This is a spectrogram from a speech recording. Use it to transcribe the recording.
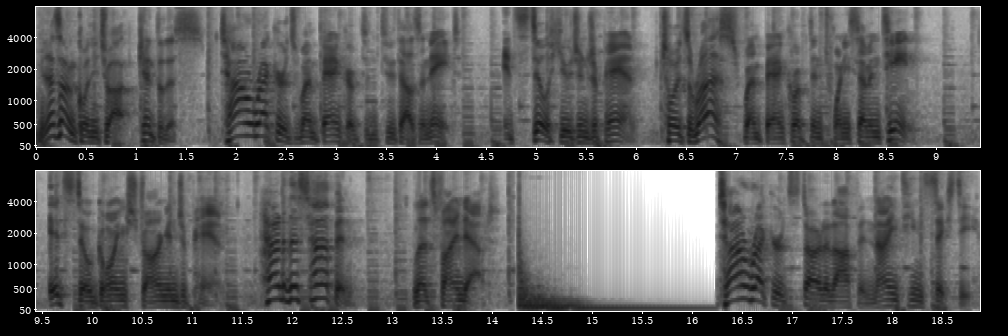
皆さんこんにちは、ケントです。Town Kento. Tower Records went bankrupt in 2008. It's still huge in Japan. Toys R Us went bankrupt in 2017. It's still going strong in Japan. How did this happen? Let's find out. Tower Records started off in 1960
